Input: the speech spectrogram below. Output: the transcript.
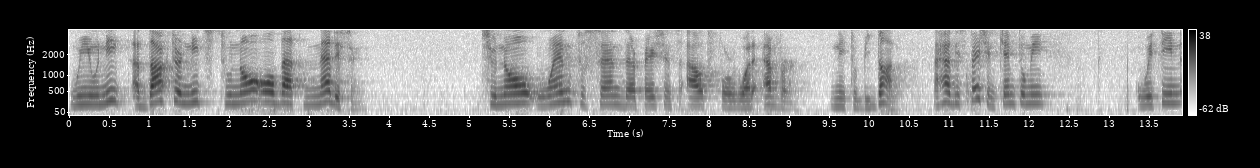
we need, a doctor needs to know all that medicine to know when to send their patients out for whatever need to be done. I had this patient came to me within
